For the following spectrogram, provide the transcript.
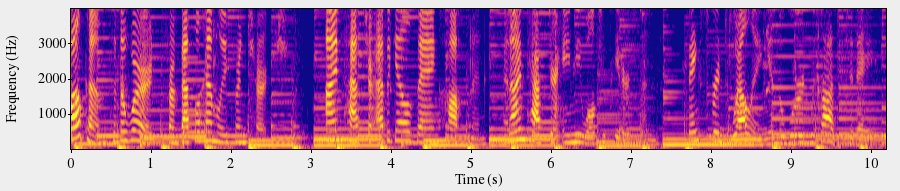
Welcome to the Word from Bethlehem Lutheran Church. I'm Pastor Abigail Zhang Hoffman. And I'm Pastor Amy Walter Peterson. Thanks for dwelling in the Word with us today.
